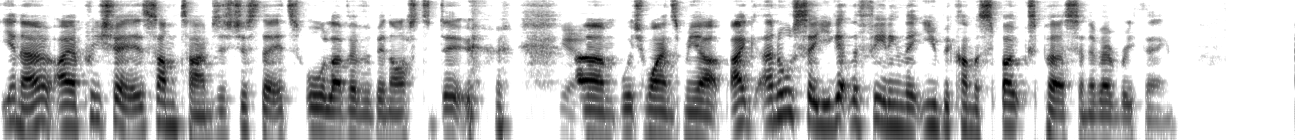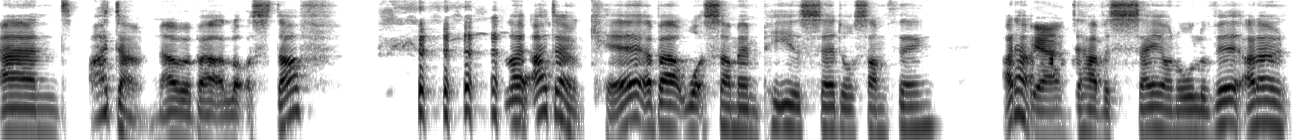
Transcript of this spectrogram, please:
you know, I appreciate it sometimes. It's just that it's all I've ever been asked to do, Yeah. um, which winds me up. I, and also, you get the feeling that you become a spokesperson of everything. And I don't know about a lot of stuff like I don't care about what some MP has said or something. I don't Yeah. have to have a say on all of it. I don't.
